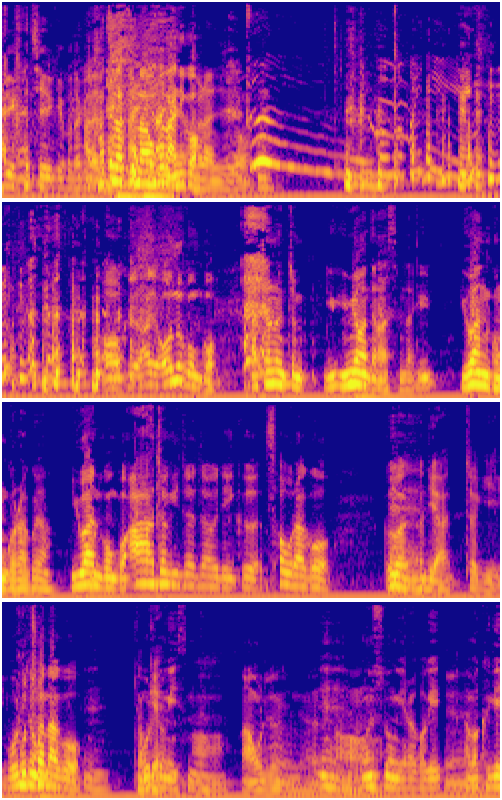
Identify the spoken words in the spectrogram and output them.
둘이 같이 이렇게 고등학교 아, 같은 학교 나온 건 아니고. 그건 아니시고. 공고 파이팅! 어, 그, 아니, 어느 공고? 아, 저는 좀 유, 명한 데 나왔습니다. 유, 유한 공고라고요. 유한 공고. 아, 저기, 저, 저기, 그, 서울하고, 그, 네. 어디야, 저기, 오리동. 부천하고, 예, 경계. 오리동에 있습니다. 어. 아, 우리동에 있는. 예, 어. 원수동이라고 거기 예. 아마 그게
